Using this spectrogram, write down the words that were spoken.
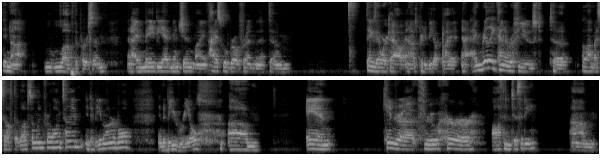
did not love the person. And I maybe had mentioned my high school girlfriend that um, things didn't work out, and I was pretty beat up by it. And I really kind of refused to allow myself to love someone for a long time and to be vulnerable and to be real. Um, and Kendra, through her authenticity um,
